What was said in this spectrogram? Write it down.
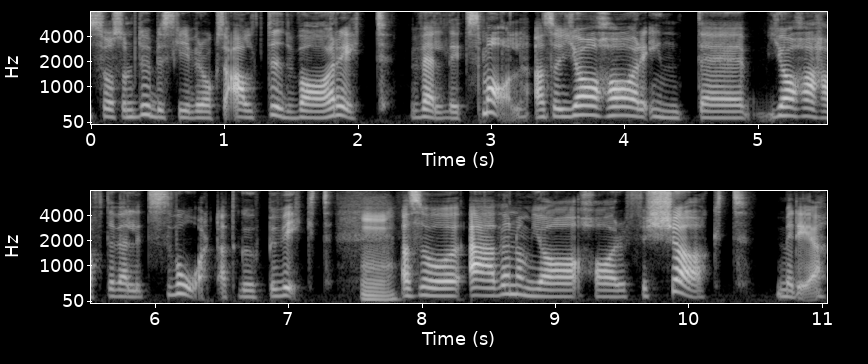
så som du beskriver också, alltid varit väldigt smal. Alltså jag har inte, jag har haft det väldigt svårt att gå upp i vikt. Mm. Alltså även om jag har försökt med det,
